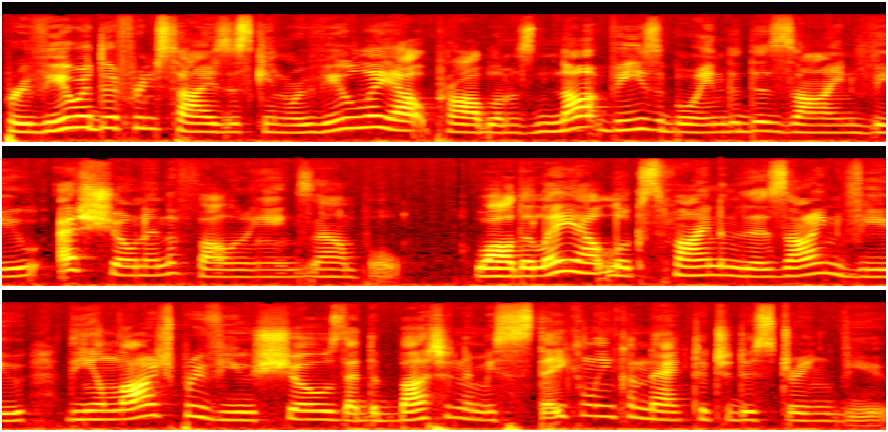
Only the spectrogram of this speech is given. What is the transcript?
Preview at different sizes can reveal layout problems not visible in the design view as shown in the following example. While the layout looks fine in the design view, the enlarged preview shows that the button is mistakenly connected to the string view.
